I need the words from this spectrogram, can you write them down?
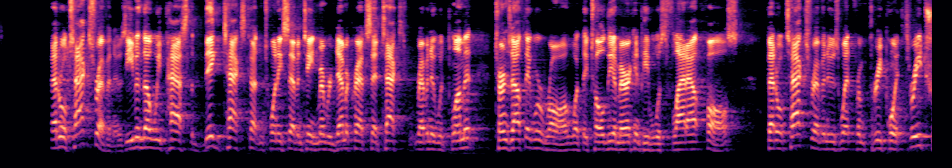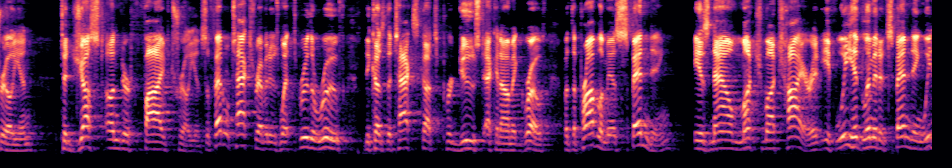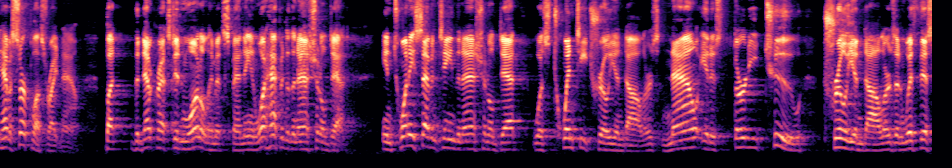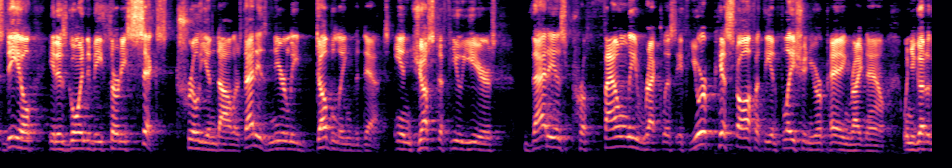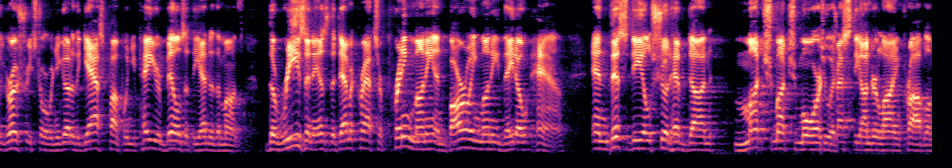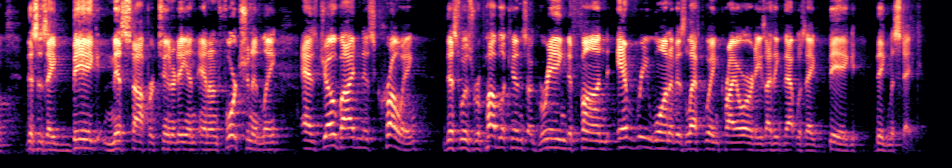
Federal tax revenues, even though we passed the big tax cut in 2017, remember Democrats said tax revenue would plummet. Turns out they were wrong. What they told the American people was flat out false. Federal tax revenues went from 3.3 trillion to just under 5 trillion. So federal tax revenues went through the roof because the tax cuts produced economic growth. But the problem is spending is now much, much higher. If we had limited spending, we'd have a surplus right now. But the Democrats didn't want to limit spending. And what happened to the national debt? In 2017, the national debt was $20 trillion. Now it is $32 trillion. And with this deal, it is going to be $36 trillion. That is nearly doubling the debt in just a few years. That is profoundly reckless. If you're pissed off at the inflation you're paying right now, when you go to the grocery store, when you go to the gas pump, when you pay your bills at the end of the month, the reason is the Democrats are printing money and borrowing money they don't have. And this deal should have done much, much more to address the underlying problem. This is a big missed opportunity. And, and unfortunately, As Joe Biden is crowing, this was Republicans agreeing to fund every one of his left wing priorities. I think that was a big, big mistake.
